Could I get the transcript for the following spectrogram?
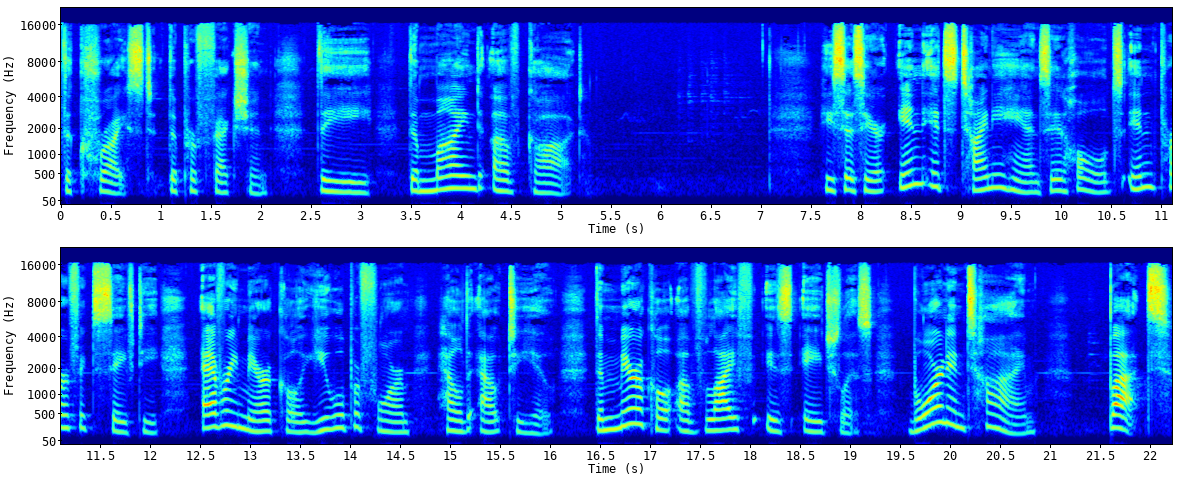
the Christ, the perfection, the, the mind of God. He says here, in its tiny hands it holds in perfect safety every miracle you will perform held out to you. The miracle of life is ageless, born in time but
